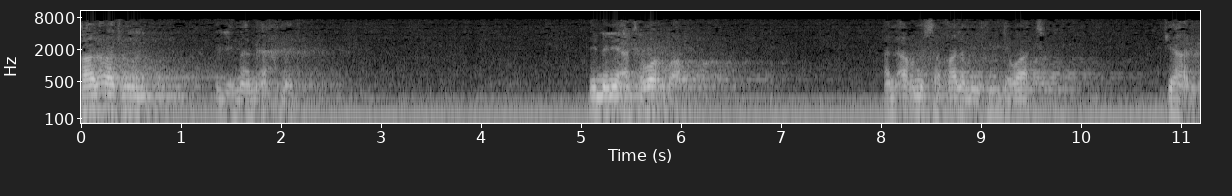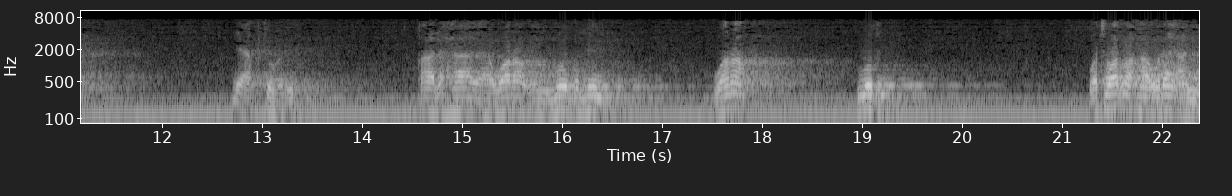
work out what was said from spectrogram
قال رجل للإمام أحمد إنني أتورع أن أغمس قلمي في دوات جاري لأكتب به. قال هذا ورع مظلم ورع مظلم. وتورع هؤلاء عن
